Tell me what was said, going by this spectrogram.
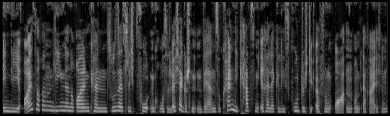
In die äußeren liegenden Rollen können zusätzlich pfotengroße Löcher geschnitten werden, so können die Katzen ihre Leckerlis gut durch die Öffnung orten und erreichen.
